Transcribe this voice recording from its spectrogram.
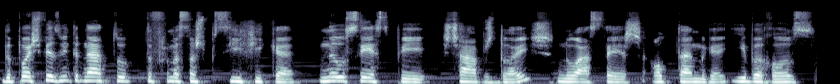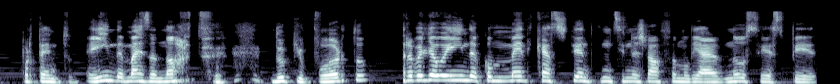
Depois fez o internato de formação específica na UCSP Chaves II, no ACES Altâmega e Barroso, portanto, ainda mais a norte do que o Porto. Trabalhou ainda como médica assistente de Medicina Geral Familiar no CSP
